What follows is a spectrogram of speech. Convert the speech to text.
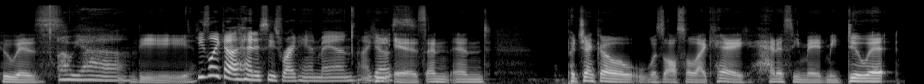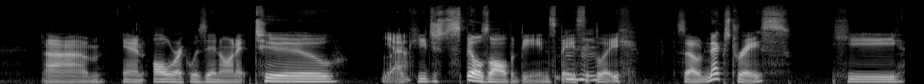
who is oh yeah. the He's like a Hennessy's right hand man, I guess. he is, and and Pachenko was also like, "Hey, Hennessy made me do it," um, and Ulrich was in on it too. Yeah. like, he just spills all the beans basically. So next race, he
